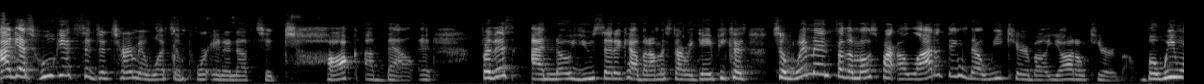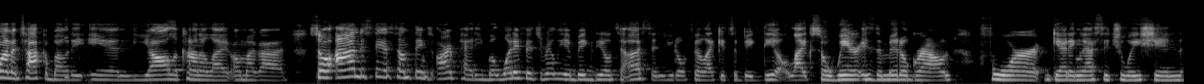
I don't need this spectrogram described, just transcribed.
I guess who gets to determine what's important enough to talk about? And for this, I know you said it, Cal, but I'm gonna start with Gabe because to women, for the most part, a lot of things that we care about, y'all don't care about, but we want to talk about it, and y'all are kind of like, oh my god. So I understand some things are petty, but what if it's really a big deal to us and you don't feel like it's a big deal? Like, so where is the middle ground for getting that situation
